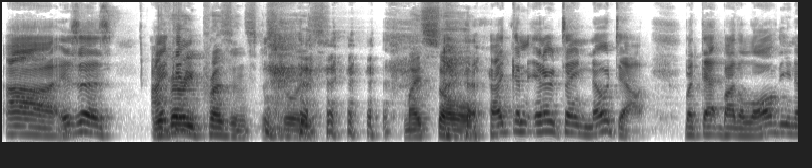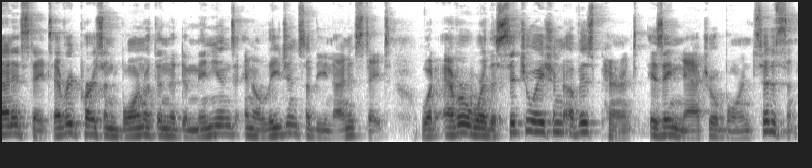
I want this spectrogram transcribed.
Uh, it says. Your I very can, presence destroys my soul. I can entertain no doubt, but that by the law of the United States, every person born within the dominions and allegiance of the United States, whatever were the situation of his parent, is a natural born citizen.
